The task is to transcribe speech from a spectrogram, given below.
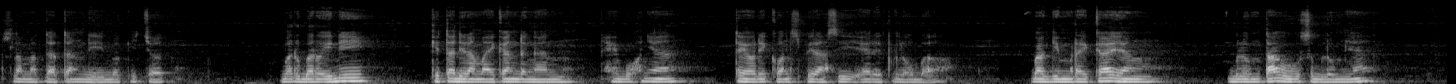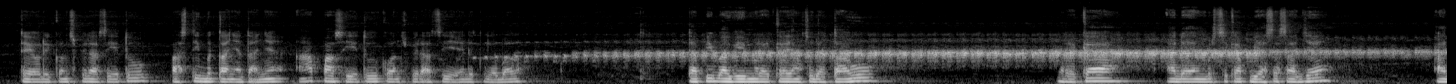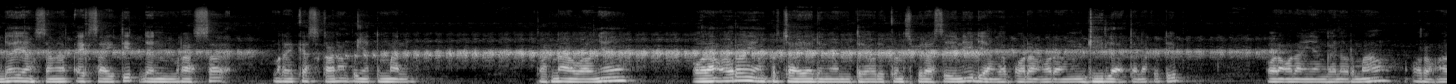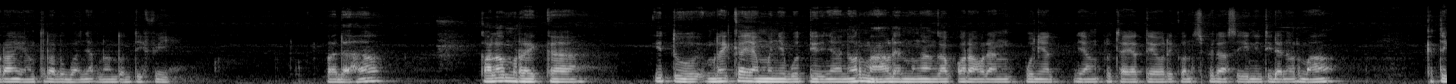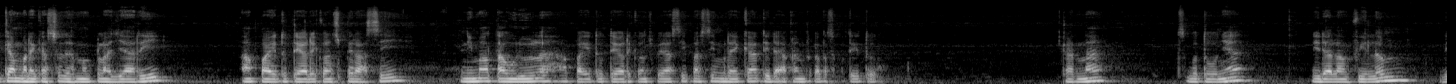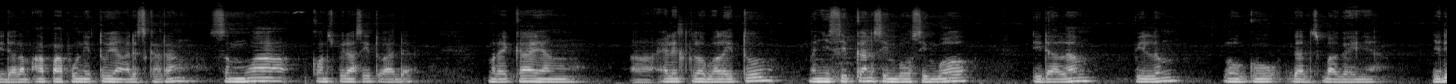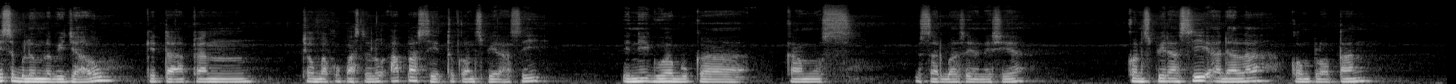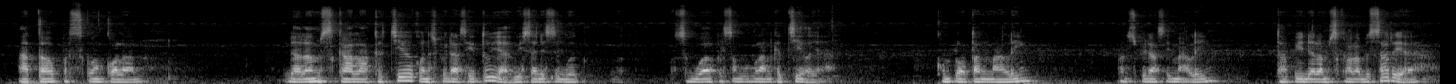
Selamat datang di Bekicot. Baru-baru ini kita diramaikan dengan hebohnya teori konspirasi elit global. Bagi mereka yang belum tahu sebelumnya, teori konspirasi itu pasti bertanya-tanya apa sih itu konspirasi elit global. Tapi bagi mereka yang sudah tahu, mereka ada yang bersikap biasa saja ada yang sangat excited dan merasa mereka sekarang punya teman. Karena awalnya orang-orang yang percaya dengan teori konspirasi ini dianggap orang-orang gila tanda kutip, orang-orang yang gak normal, orang-orang yang terlalu banyak nonton TV. Padahal kalau mereka itu mereka yang menyebut dirinya normal dan menganggap orang-orang punya yang percaya teori konspirasi ini tidak normal, ketika mereka sudah mempelajari apa itu teori konspirasi, minimal tahu dulu lah apa itu teori konspirasi, pasti mereka tidak akan berkata seperti itu. Karena sebetulnya di dalam film, di dalam apa pun itu yang ada sekarang, semua konspirasi itu ada. Mereka yang uh, elit global itu menyisipkan simbol-simbol di dalam film, logo, dan sebagainya. Jadi sebelum lebih jauh, kita akan coba kupas dulu apa sih itu konspirasi. Ini gua buka kamus besar bahasa Indonesia. Konspirasi adalah komplotan atau persekongkolan. Dalam skala kecil, konspirasi itu ya bisa disebut sebuah persekongkolan kecil ya. Komplotan maling, konspirasi maling. Tapi dalam skala besar ya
